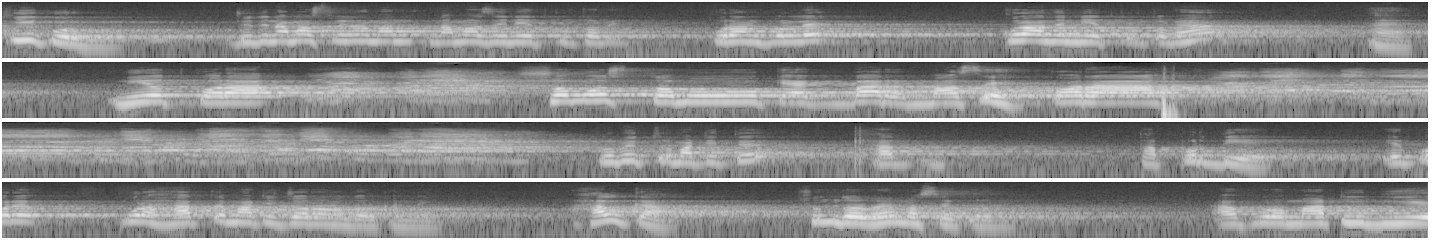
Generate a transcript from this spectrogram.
কি করব। যদি নামাজ পড়ি নামা- নামাজে নিয়ত করতে হবে কোরআন পড়লে কোরআনের নিয়ত করতে হবে হ্যাঁ? হ্যাঁ নিয়ত করা। সমস্ত মুখ একবার মাসে করা। পবিত্র মাটিতে হাত থাপ্পড় দিয়ে, এরপরে পুরো হাতে মাটি জড়ানো দরকার নেই। হালকা, সুন্দরভাবে মাসে করবে আর পুরো মাটি দিয়ে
